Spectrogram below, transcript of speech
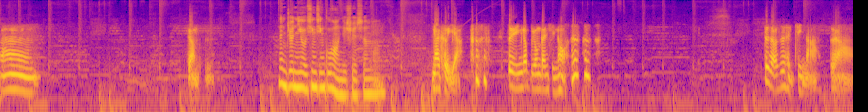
嗯，这样子那你觉得你有信心顾好你的学生吗？应该可以啊，所以应该不用担心哦。最少是很近啊，对啊，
